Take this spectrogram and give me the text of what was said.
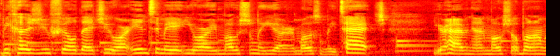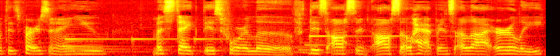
because you feel that you are intimate, you are emotionally, you are emotionally attached, you're having an emotional bond with this person and you mistake this for love. This also also happens a lot early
